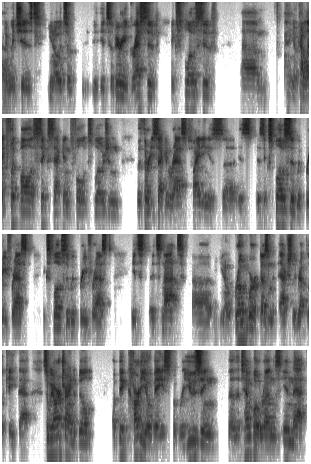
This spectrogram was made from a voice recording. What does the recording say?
uh, Yeah. which is, you know, it's a, it's a very aggressive, explosive, um, you know, kind of like football, a six second full explosion, the 30 second rest. Fighting is, uh, is, is explosive with brief rest, explosive with brief rest. It's, it's not, uh, you know, road work doesn't actually replicate that. So we are trying to build a big cardio base, but we're using the, the tempo runs in that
